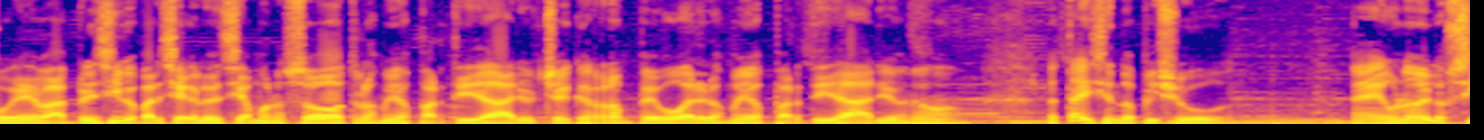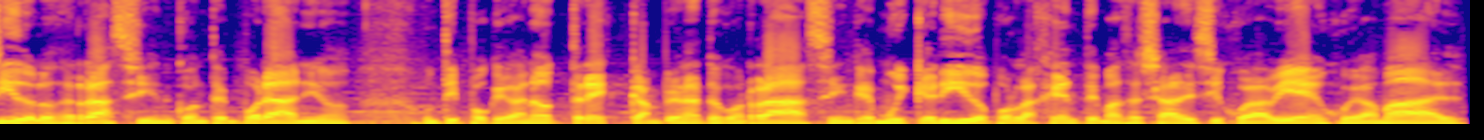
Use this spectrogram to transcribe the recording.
Porque al principio parecía que lo decíamos nosotros, los medios partidarios, che, que rompe bola los medios partidarios, no. Lo está diciendo Pillud. Eh, uno de los ídolos de Racing, contemporáneo. Un tipo que ganó tres campeonatos con Racing, que es muy querido por la gente, más allá de si juega bien, juega mal.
